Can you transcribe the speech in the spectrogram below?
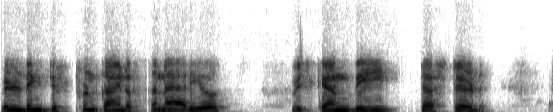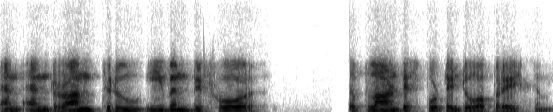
building different kind of scenarios which can be tested and, and run through even before the plant is put into operation.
